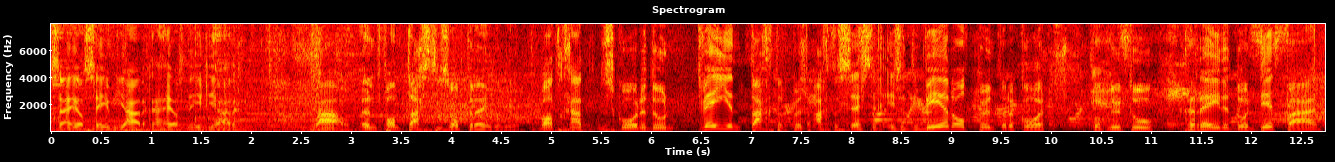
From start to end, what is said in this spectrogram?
zij als zevenjarige, hij als negenjarige. Wauw, een fantastisch optreden weer. Wat gaat de score doen? 82,68 is het wereldpuntenrecord tot nu toe gereden door dit paar.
